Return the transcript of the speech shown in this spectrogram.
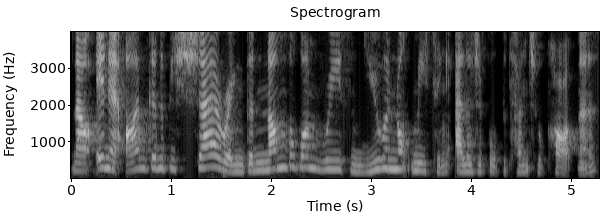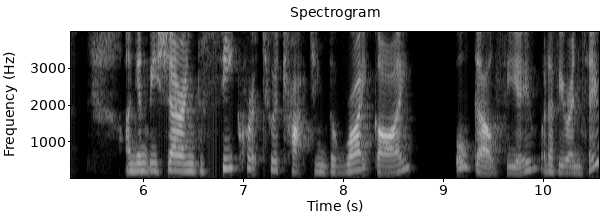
Now, in it, I'm going to be sharing the number one reason you are not meeting eligible potential partners. I'm going to be sharing the secret to attracting the right guy or girl for you, whatever you're into.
